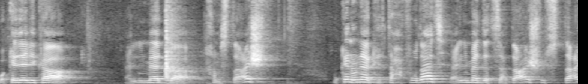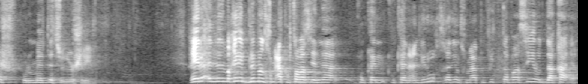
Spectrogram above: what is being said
وكذلك على المادة 15 وكان هناك تحفظات على المادة 19 و 16 والمادة 29 غير أن المغرب لما ندخل معكم في التفاصيل لأن كان كان عندي الوقت غادي ندخل معكم في التفاصيل والدقائق.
